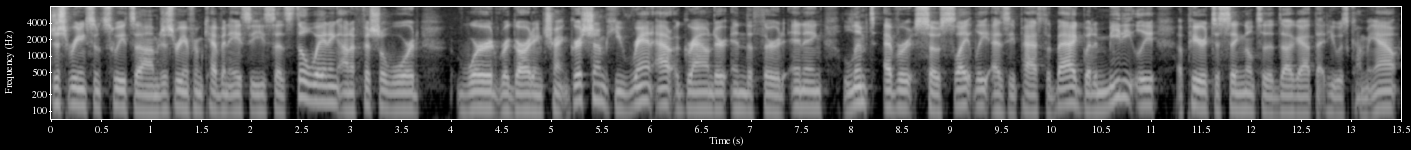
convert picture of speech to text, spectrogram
just reading some tweets. Um, just reading from Kevin Acee, he said still waiting on official word word regarding Trent Grisham. He ran out a grounder in the third inning, limped ever so slightly as he passed the bag, but immediately appeared to signal to the dugout that he was coming out.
